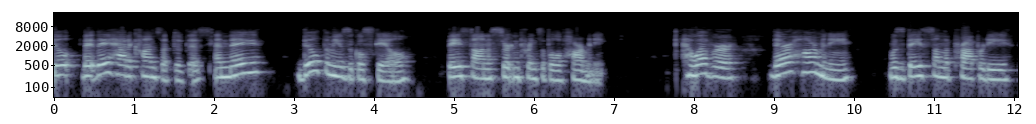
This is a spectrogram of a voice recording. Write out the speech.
built they, they had a concept of this, and they built the musical scale based on a certain principle of harmony. However, their harmony was based on the property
